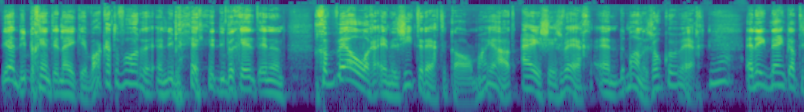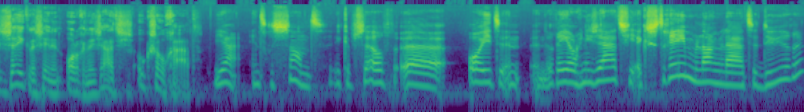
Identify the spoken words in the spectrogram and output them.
Ja. die begint in één keer wakker te worden. En die, die begint in een geweldige energie terecht te komen. Ja, het ijs is weg. En de man is ook weer weg. Ja. En ik denk dat in zekere zin in organisaties ook zo gaat. Ja, interessant. Ik heb zelf eh, ooit een, een reorganisatie extreem lang laten duren.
